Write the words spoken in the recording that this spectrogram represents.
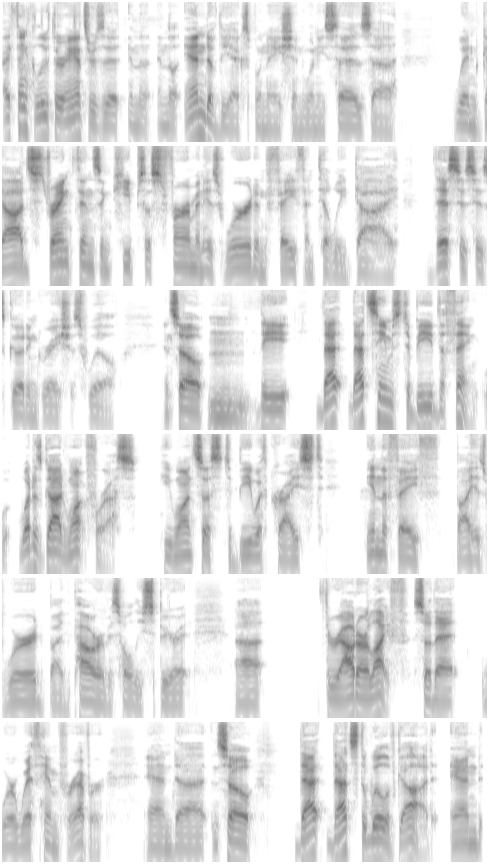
I think Luther answers it in the in the end of the explanation when he says, uh, "When God strengthens and keeps us firm in His word and faith until we die, this is His good and gracious will." And so mm. the that that seems to be the thing. What does God want for us? He wants us to be with Christ in the faith by His word, by the power of His Holy Spirit. Uh, throughout our life so that we're with him forever. And uh, and so that that's the will of God. And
